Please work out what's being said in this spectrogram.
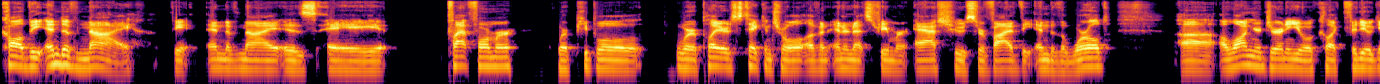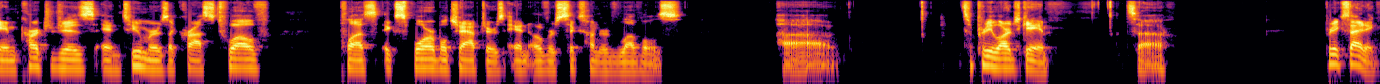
called The End is Nigh. The End is Nigh is a platformer where people, where players take control of an internet streamer, Ash, who survived the end of the world. Uh, along your journey, you will collect video game cartridges and tumors across 12 plus explorable chapters and over 600 levels. Uh, it's a pretty large game. It's uh, pretty exciting.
